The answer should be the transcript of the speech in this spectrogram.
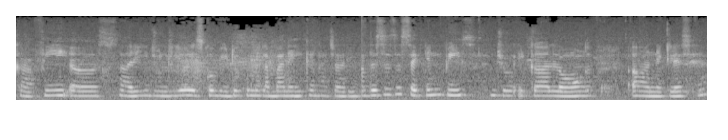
काफ़ी सारी ज्वेलरी है और इसको वीडियो को मैं लंबा नहीं करना चाह रही हूँ। This is the second piece जो एक लॉन्ग नेकलेस है।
